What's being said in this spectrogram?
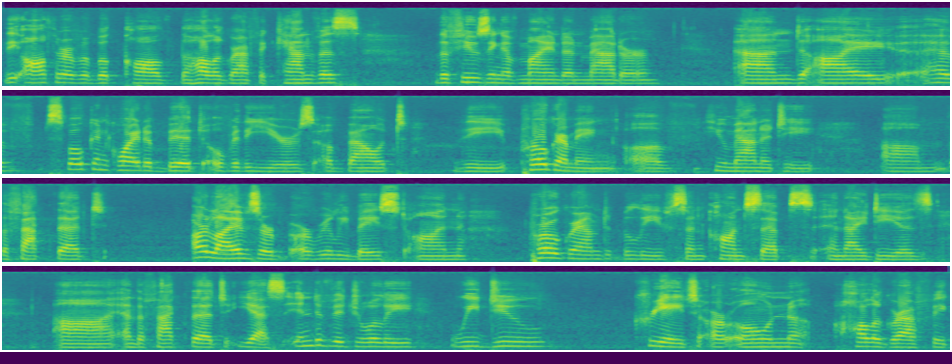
the author of a book called The Holographic Canvas The Fusing of Mind and Matter. And I have spoken quite a bit over the years about the programming of humanity, um, the fact that our lives are, are really based on programmed beliefs and concepts and ideas, uh, and the fact that, yes, individually, we do create our own holographic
